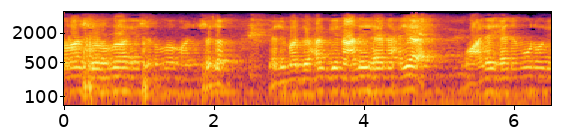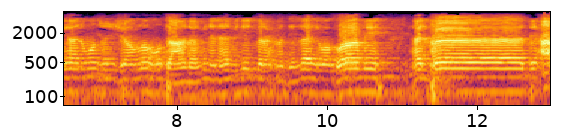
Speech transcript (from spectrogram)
رسول الله صلى الله عليه وسلم. كلمة حق عليها نحيا. وعليها نمون بها نموت إن شاء الله تعالى من الآمنين برحمة الله وكرامه. الفاتحة.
